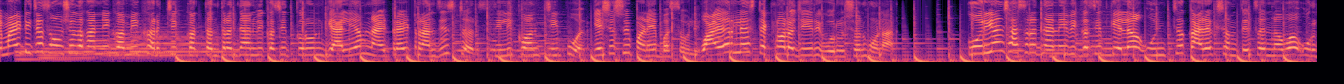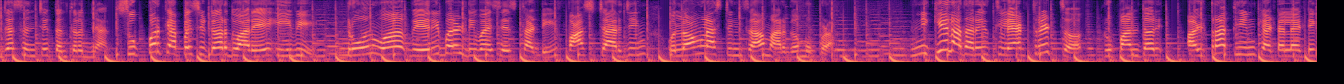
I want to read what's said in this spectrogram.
एमआयटीच्या संशोधकांनी कमी खर्चिक तंत्रज्ञान विकसित करून गॅलियम नायट्राईड ट्रान्झिस्टर सिलिकॉन चिपवर यशस्वीपणे बसवले. वायरलेस टेक्नॉलॉजी रिव्होल्युशन होणार. कोरियन शास्त्रज्ञांनी विकसित केलं उंच कार्यक्षमतेचं नवं ऊर्जा संचय तंत्रज्ञान. सुपर कॅपॅसिटरद्वारे ईव्ही ड्रोन व वेरेबल डिव्हाइसेस साठी फास्ट चार्जिंग व लॉंग लास्टिंगचा मार्ग मोकळा. निकेल आधारित क्लॅट थ्रेडचं रूपांतर अल्ट्रा थिन कॅटलायटिक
